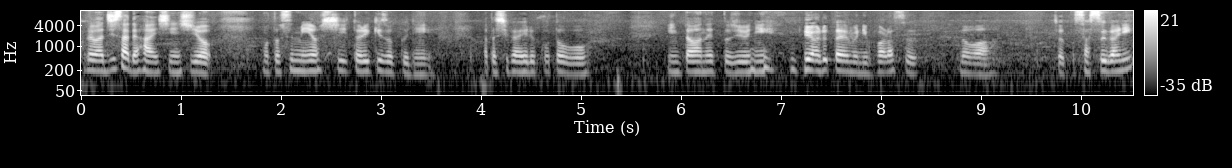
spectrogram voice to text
これは時差で配信しよう。元住吉鳥貴族に私がいることをインターネット中に リアルタイムにばらすのはちょっとさすがに？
